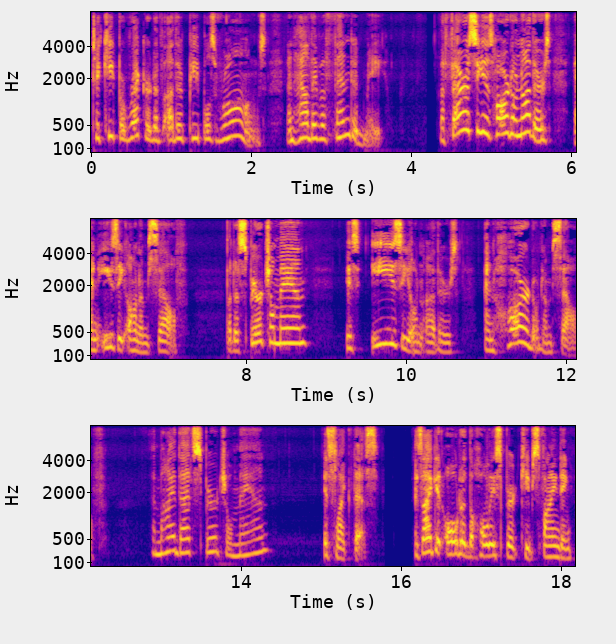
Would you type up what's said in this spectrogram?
to keep a record of other people's wrongs and how they've offended me? A Pharisee is hard on others and easy on himself, but a spiritual man is easy on others and hard on himself. Am I that spiritual man? It's like this. As I get older, the Holy Spirit keeps finding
